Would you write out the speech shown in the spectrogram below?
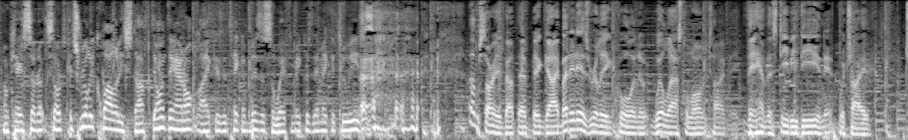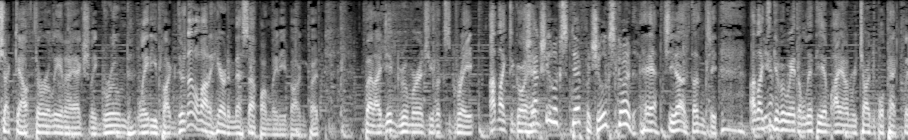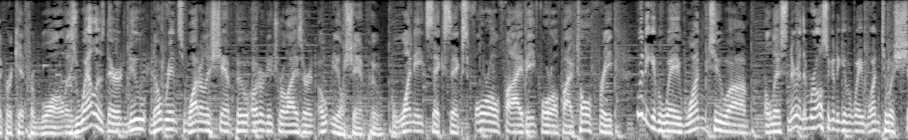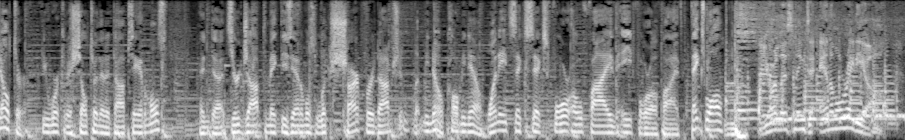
Okay, so the, so it's, really quality stuff. The only thing I don't like is they're taking business away from me because they make it too easy. I'm sorry about that big guy, but it is really cool and it will last a long time. They have this DVD in it, which I've checked out thoroughly and I actually groomed Ladybug. There's not a lot of hair to mess up on Ladybug, but, but I did groom her and she looks great. I'd like to go ahead. she actually looks different. She looks good. Yeah, she does, doesn't she? I'd like to give away the lithium ion rechargeable pet clipper kit from Wahl, as well as their new no rinse waterless shampoo, odor neutralizer, and oatmeal shampoo. 1 405 8405, toll free. We're going to give away one to uh, a listener, and then we're also going to give away one to a shelter. If you work in a shelter that adopts animals, and uh, it's your job to make these animals look sharp for adoption, let me know. Call me now. 1 405 8405. Thanks, Wahl. You're listening to Animal Radio.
